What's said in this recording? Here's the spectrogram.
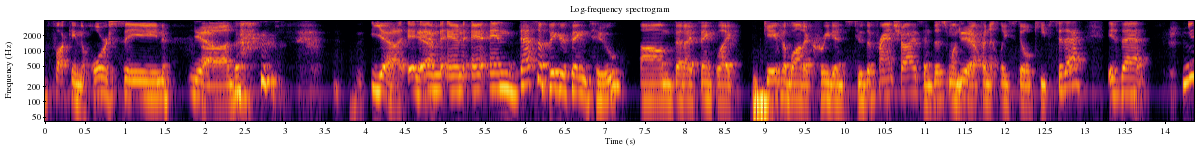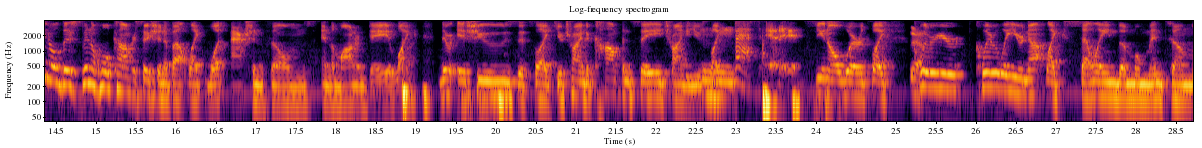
fucking horse scene. yeah Uh, the- yeah, Yeah. And, and and and that's a bigger thing too. Um, that I think like gave a lot of credence to the franchise, and this one Yeah. definitely still keeps to that. Is that you know, there's been a whole conversation about like what action films in the modern day, like their issues. It's like you're trying to compensate, trying to use like Mhm. fast edits, you know, where it's like Yeah. clearly you're clearly you're not like selling the momentum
